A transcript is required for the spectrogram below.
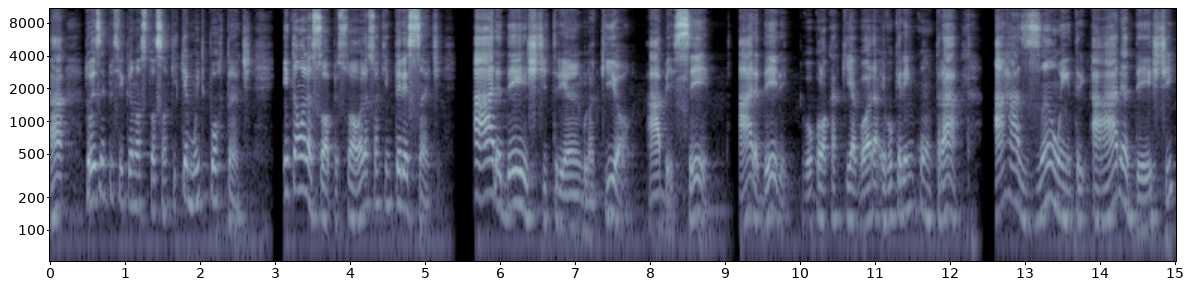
Estou tá? exemplificando uma situação aqui que é muito importante. Então, olha só, pessoal. Olha só que interessante. A área deste triângulo aqui, ó, ABC, a área dele, eu vou colocar aqui agora, eu vou querer encontrar a razão entre a área deste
